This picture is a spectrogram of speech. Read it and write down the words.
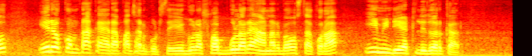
এরকম টাকা এরা পাচার করছে। এগুলো সবগুলারে আনার ব্যবস্থা করা ইমিডিয়েটলি দরকার।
